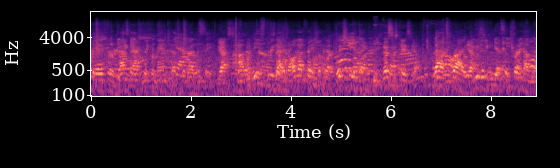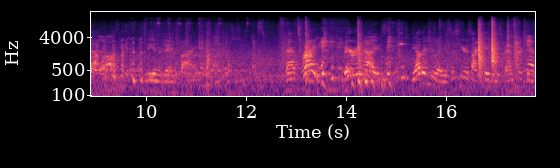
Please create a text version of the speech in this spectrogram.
today for Best Actor for Manchester by the Sea. Yes. Out of these three guys, all got facial hair. Which do you think? This is Casey. That's right. Yeah. You didn't miss a trick on that one. To be in the James Bond. That's right. Very nice. The other two ladies, this here is Octavia Spencer. She- Yep.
